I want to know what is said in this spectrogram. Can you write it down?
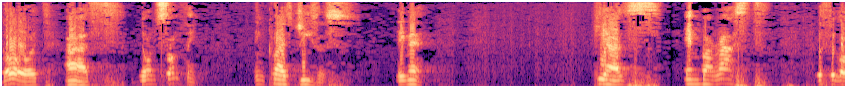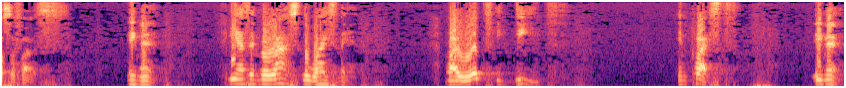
God has done something in Christ Jesus. Amen. He has embarrassed the philosophers. Amen. He has embarrassed the wise men by what he did in Christ. Amen.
